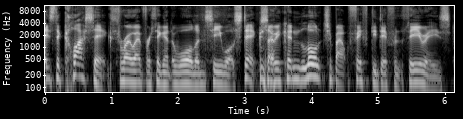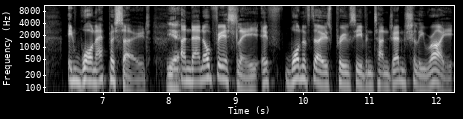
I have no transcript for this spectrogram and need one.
It's the classic throw everything at the wall and see what sticks. So he can launch about 50 different theories in one episode. Yeah. And then obviously, if one of those proves even tangentially right,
